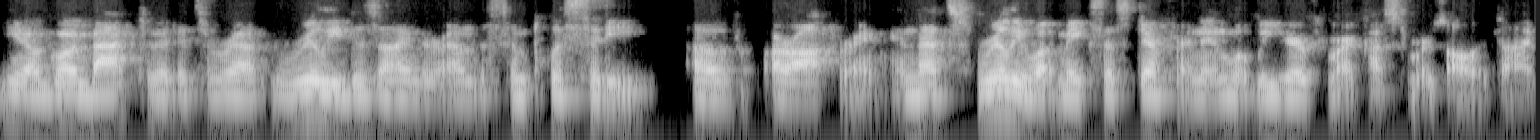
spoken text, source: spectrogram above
you know, going back to it, it's around really designed around the simplicity of our offering. And that's really what makes us different and what we hear from our customers all the time.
